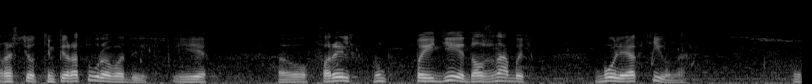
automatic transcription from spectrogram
растет температура воды. И э, форель, ну, по идее, должна быть более активна. В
